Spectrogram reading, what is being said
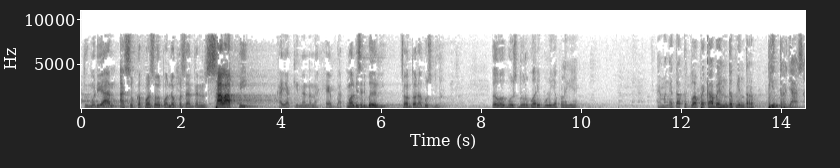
kemudian asup ke pondok pesantren salapi kayakakinan anak hebat. Mal bisa dibeli. Contohnya Gus Dur. Oh, Gus Dur gua hari puluh ya pelaya emang eta ketua PKB henteu pinter. Pinter jasa.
